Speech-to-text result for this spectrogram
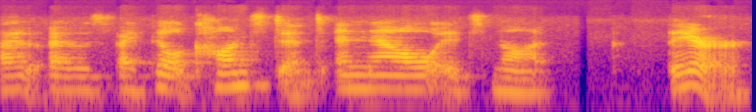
I, I was I felt constant and now it's not there.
